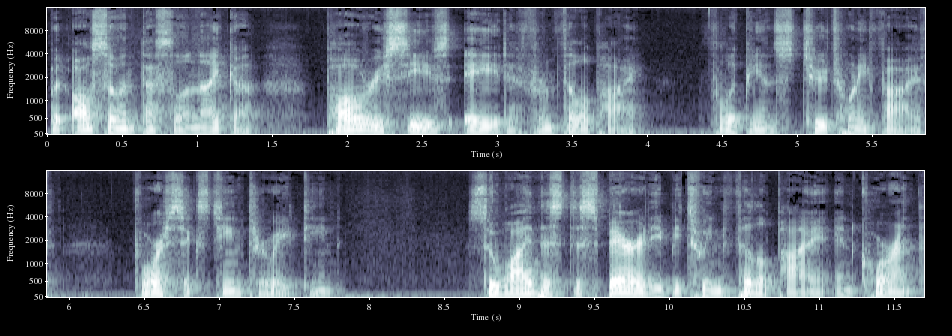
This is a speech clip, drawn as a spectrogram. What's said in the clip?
but also in Thessalonica, Paul receives aid from Philippi, Philippians 2:25, 4:16 through 18. So why this disparity between Philippi and Corinth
